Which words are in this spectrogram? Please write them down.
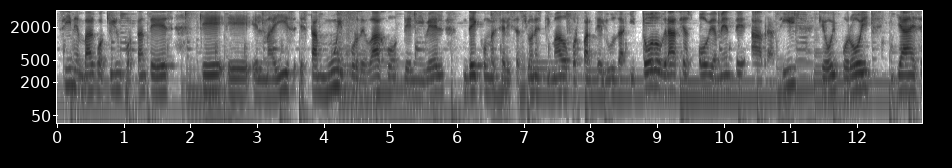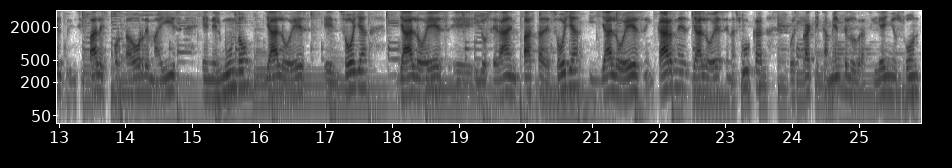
Sin embargo, aquí lo importante es que el maíz está muy por debajo del nivel de comercialización estimado por parte de USDA y todo gracias obviamente a Brasil, que hoy por hoy ya es el principal exportador de en el mundo, ya lo es en soya, ya lo es eh, y lo será en pasta de soya y ya lo es en carnes, ya lo es en azúcar, pues prácticamente los brasileños son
